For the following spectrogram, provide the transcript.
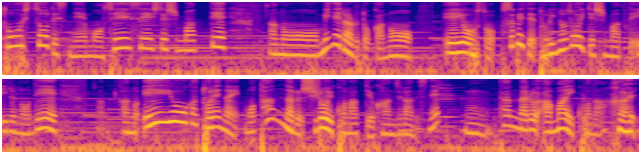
糖質をですね、もう生成してしまって、あの、ミネラルとかの栄養素、すべて取り除いてしまっているので、あの、栄養が取れない、もう単なる白い粉っていう感じなんですね。うん、単なる甘い粉。はい。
